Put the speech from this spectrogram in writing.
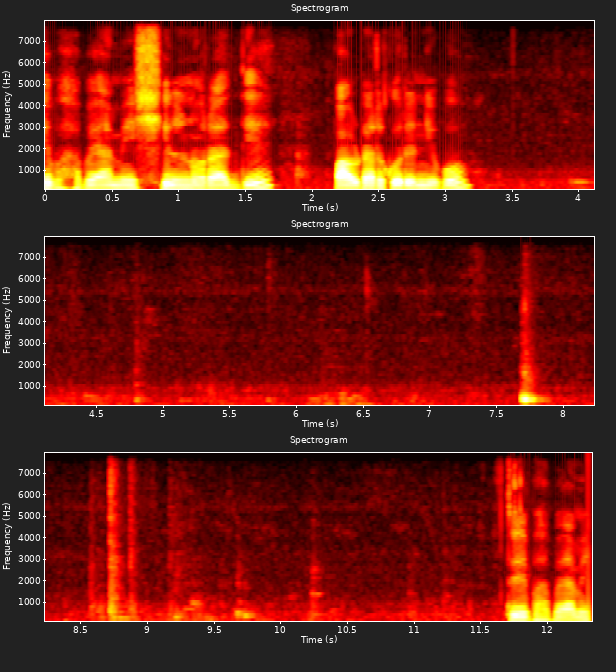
এভাবে আমি শিলনোড়া দিয়ে পাউডার করে নিব। তো এভাবে আমি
